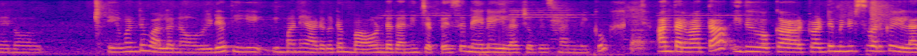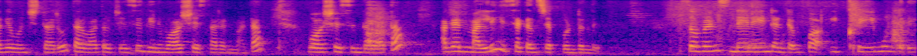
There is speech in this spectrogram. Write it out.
నేను ఏమంటే వాళ్ళను వీడియో తీయమని ఇమ్మని అడగటం బాగుండదని చెప్పేసి నేనే ఇలా చూపిస్తున్నాను మీకు. ఆ తర్వాత ఇది ఒక ట్వంటీ మినిట్స్ వరకు ఇలాగే ఉంచుతారు. తర్వాత వచ్చేసి దీన్ని వాష్ చేస్తారనమాట. వాష్ చేసిన తర్వాత అగైన్ మళ్ళీ సెకండ్ స్టెప్ ఉంటుంది. సో ఫ్రెండ్స్ నేనేంటంటే ఈ క్రీమ్ ఉంటుంది.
